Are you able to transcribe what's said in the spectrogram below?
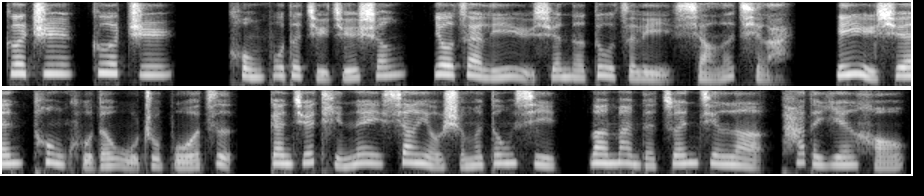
咯吱咯吱，恐怖的咀嚼声又在李宇轩的肚子里响了起来。李宇轩痛苦的捂住脖子，感觉体内像有什么东西慢慢的钻进了他的咽喉，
